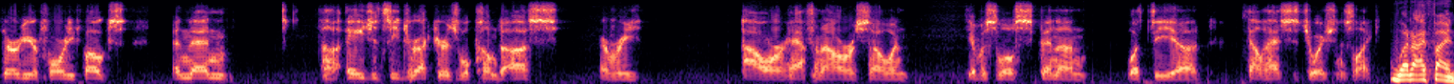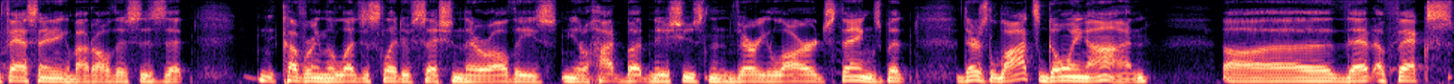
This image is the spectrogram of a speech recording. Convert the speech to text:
30 or 40 folks, and then uh, agency directors will come to us every hour, half an hour or so, and give us a little spin on what the uh, Tallahassee situation is like. What I find fascinating about all this is that covering the legislative session, there are all these you know hot button issues and very large things, but there's lots going on uh, that affects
